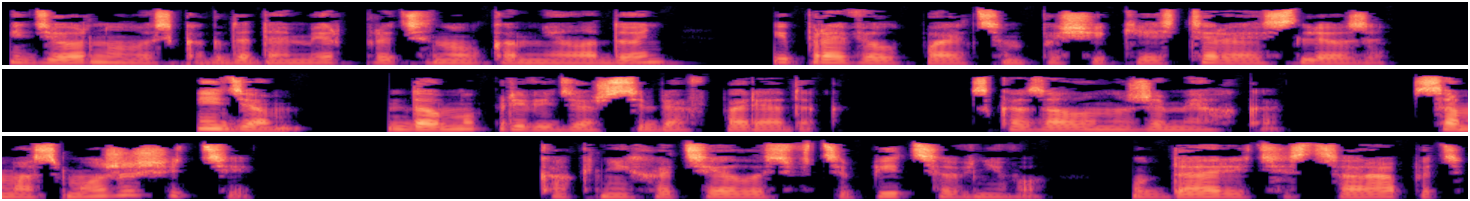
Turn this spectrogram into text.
и дернулась, когда Дамир протянул ко мне ладонь и провел пальцем по щеке, стирая слезы. Идем, дома приведешь себя в порядок», — сказал он уже мягко. «Сама сможешь идти?» Как не хотелось вцепиться в него, ударить и сцарапать,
